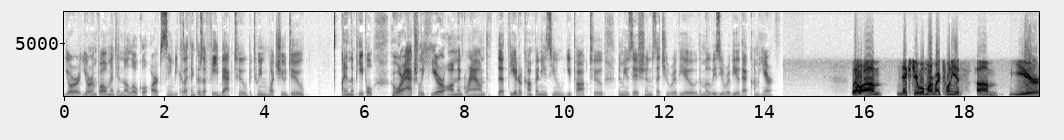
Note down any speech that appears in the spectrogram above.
your your involvement in the local art scene because I think there's a feedback too between what you do and the people who are actually here on the ground, the theater companies you you talk to, the musicians that you review, the movies you review that come here. Well, um, next year will mark my 20th um, year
